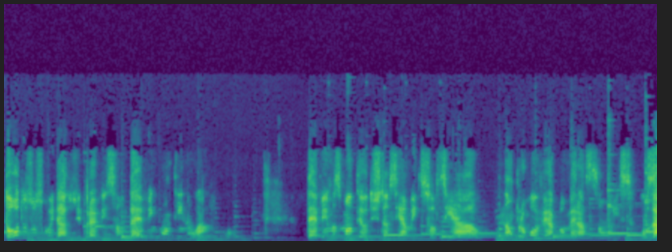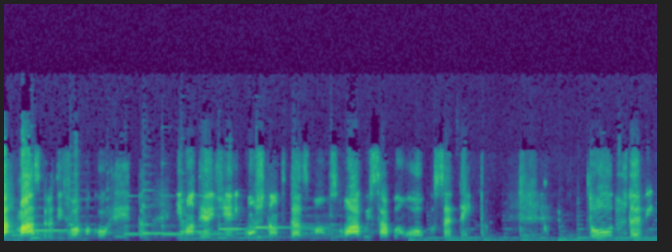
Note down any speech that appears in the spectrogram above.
Todos os cuidados de prevenção devem continuar. Devemos manter o distanciamento social, não promover aglomerações, usar máscara de forma correta e manter a higiene constante das mãos com água e sabão ou álcool 70. Todos devem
